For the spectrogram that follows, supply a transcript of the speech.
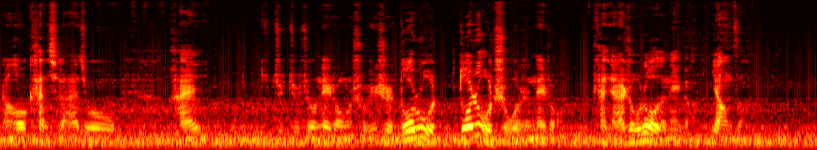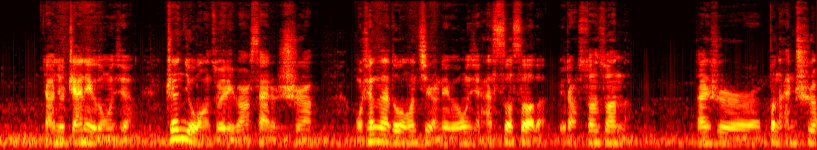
然后看起来就还就就就那种属于是多肉多肉植物的那种，看起来肉肉的那个样子。然后就摘那个东西，真就往嘴里边塞着吃。我现在都能记着那个东西，还涩涩的，有点酸酸的，但是不难吃。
